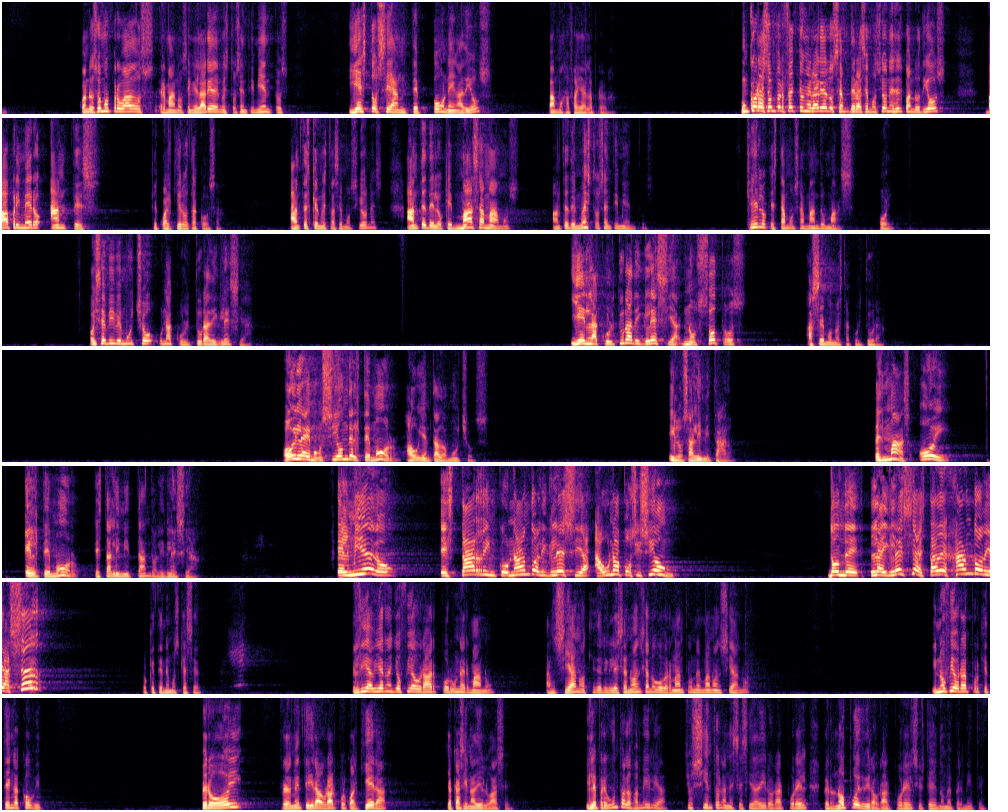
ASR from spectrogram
cuando somos probados, hermanos, en el área de nuestros sentimientos, y estos se anteponen a Dios, vamos a fallar la prueba. Un corazón perfecto en el área de, las emociones es cuando Dios va primero antes que cualquier otra cosa. Antes que nuestras emociones, antes de lo que más amamos, antes de nuestros sentimientos. ¿Qué es lo que estamos amando más hoy? Hoy se vive mucho una cultura de iglesia. Y en la cultura de iglesia nosotros hacemos nuestra cultura. Hoy la emoción del temor ha ahuyentado a muchos y los ha limitado. Es más, hoy el temor está limitando a la iglesia. El miedo está arrinconando a la iglesia a una posición donde la iglesia está dejando de hacer lo que tenemos que hacer. El día viernes yo fui a orar por un hermano, anciano aquí de la iglesia, no anciano gobernante, un hermano anciano. Y no fui a orar porque tenga COVID. Pero hoy realmente ir a orar por cualquiera, ya casi nadie lo hace. Y le pregunto a la familia, yo siento la necesidad de ir a orar por él, pero no puedo ir a orar por él si ustedes no me permiten.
